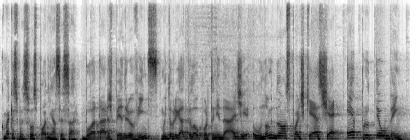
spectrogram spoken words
Como é que as pessoas podem acessar? Boa tarde, Pedro e ouvintes. Muito obrigado pela oportunidade. O nome do nosso podcast é É Pro Teu Bem.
